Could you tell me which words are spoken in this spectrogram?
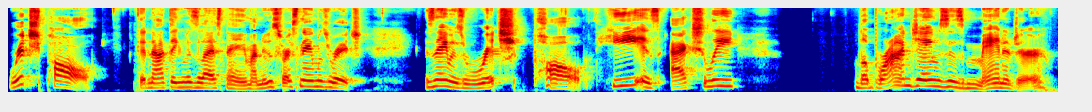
Rich Paul. Could not think of his last name. I knew his first name was Rich. His name is Rich Paul. He is actually LeBron James's manager.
